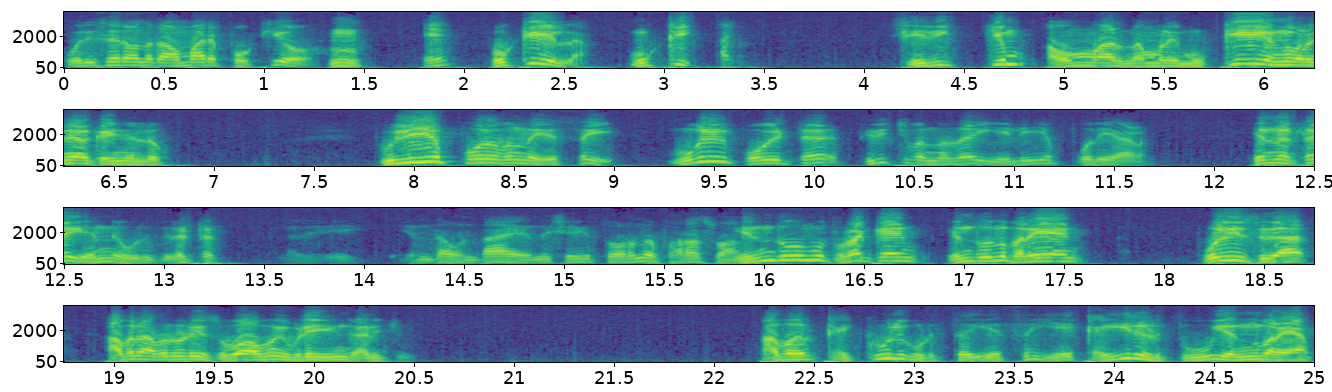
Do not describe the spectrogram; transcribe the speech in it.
പോലീസുകാർ വന്നിട്ട് അവന്മാരെ പൊക്കിയോ? പൊക്കിയില്ല മുക്കി. ശരിക്കും അവന്മാർ നമ്മളെ മുക്കി എന്ന് പറഞ്ഞാൽ കഴിഞ്ഞല്ലോ. പുലിയെ പോലെ വന്ന എസ് ഐ മുകളിൽ പോയിട്ട് തിരിച്ചു വന്നത് എലിയെ പോലെയാണ്. എന്നിട്ട് എന്നെ ഒരു വിരട്ടൻ. എന്താ ഉണ്ടായെന്ന് ശരിക്കും തുറന്ന് പറ സ്വാമി. എന്തോന്ന് തുറക്കാൻ? എന്തോന്ന് പറയാൻ? പോലീസുകാർ അവർ അവരുടെ സ്വഭാവം ഇവിടെയും കാണിച്ചു. അവർ കൈക്കൂലി കൊടുത്ത് എസ് ഐയെ കയ്യിലെടുത്തു എന്ന് പറയാം.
